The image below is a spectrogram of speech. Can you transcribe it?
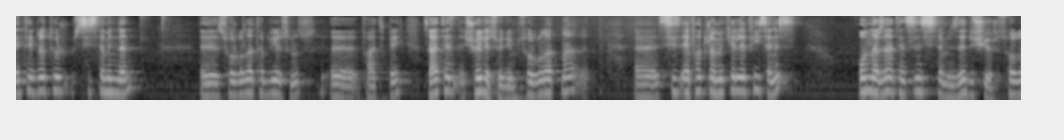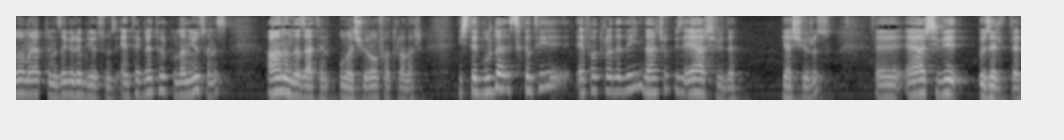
entegratör sisteminden e, sorgulatabiliyorsunuz e, Fatih Bey. Zaten şöyle söyleyeyim. Sorgulatma e, siz e-fatura mükellefiyseniz onlar zaten sizin sisteminize düşüyor. Sorgulama yaptığınızda görebiliyorsunuz. Entegratör kullanıyorsanız anında zaten ulaşıyor o faturalar. İşte burada sıkıntıyı e-faturada değil daha çok biz e-arşivde yaşıyoruz. E, E-arşivi özellikle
